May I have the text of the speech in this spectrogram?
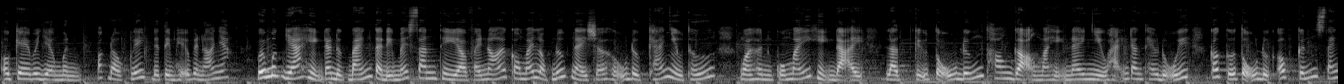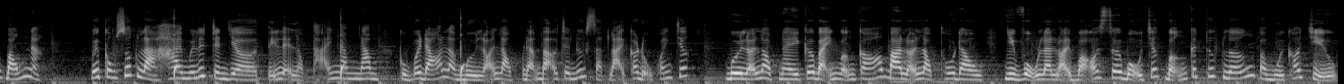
Ok bây giờ mình bắt đầu clip để tìm hiểu về nó nhé. Với mức giá hiện đang được bán tại Điện Máy Xanh thì à, phải nói con máy lọc nước này sở hữu được khá nhiều thứ. Ngoại hình của máy hiện đại là kiểu tủ đứng thon gọn mà hiện nay nhiều hãng đang theo đuổi. Có cửa tủ được ốp kính sáng bóng nè, với công suất là 20 lít trên giờ, tỷ lệ lọc thải 5 năm, cùng với đó là 10 lõi lọc đảm bảo cho nước sạch lại có đủ khoáng chất. 10 lõi lọc này cơ bản vẫn có 3 lõi lọc thô đầu, nhiệm vụ là loại bỏ sơ bộ chất bẩn kích thước lớn và mùi khó chịu.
